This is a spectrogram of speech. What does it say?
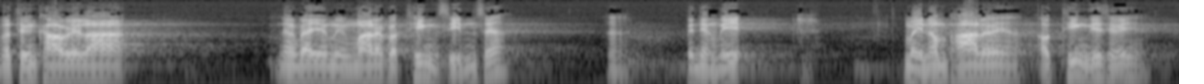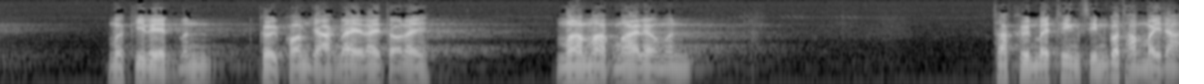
มาถึงคราวเวลา อย่างใดอย่างหนึ่งมาแล้วก็ทิ้งศีลเสียเป็นอย่างนี้ ไม่นำพาเลย เอาทิ้งเฉยๆเมื่อกิเลสมันเกิดความอยากได้อะไรต่ออะไร มามากมายแล้วมัน ถ้าขืนไม่ทิ้งศีลก็ทำไม่ได้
